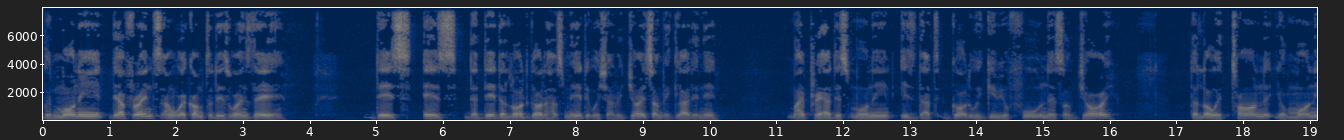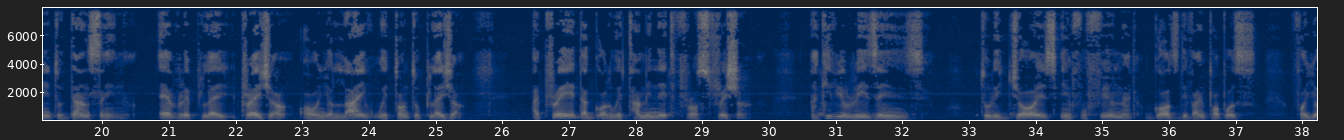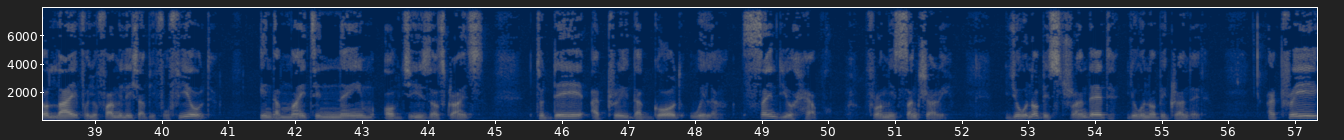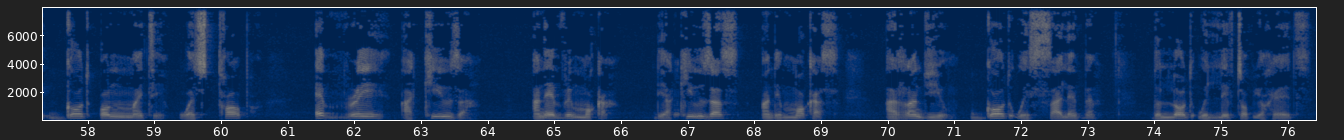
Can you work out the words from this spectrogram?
Good morning, dear friends, and welcome to this Wednesday. This is the day the Lord God has made. We shall rejoice and be glad in it. My prayer this morning is that God will give you fullness of joy. The Lord will turn your morning to dancing. Every ple- pressure on your life will turn to pleasure. I pray that God will terminate frustration and give you reasons to rejoice in fulfillment. God's divine purpose for your life, for your family shall be fulfilled in the mighty name of Jesus Christ. Today, I pray that God will send you help from His sanctuary. You will not be stranded, you will not be grounded. I pray God Almighty will stop every accuser and every mocker, the accusers and the mockers around you. God will silence them. The Lord will lift up your heads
